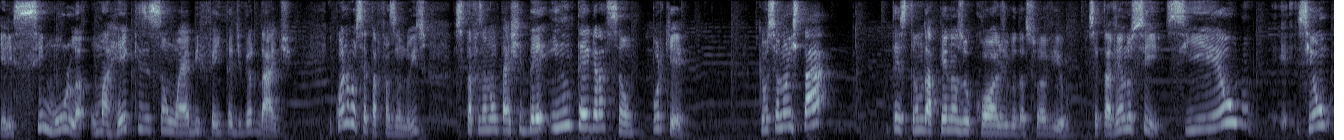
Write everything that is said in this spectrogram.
ele simula uma requisição web feita de verdade. E quando você está fazendo isso, você está fazendo um teste de integração. Por quê? Porque você não está testando apenas o código da sua view. Você está vendo se, se eu, se eu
